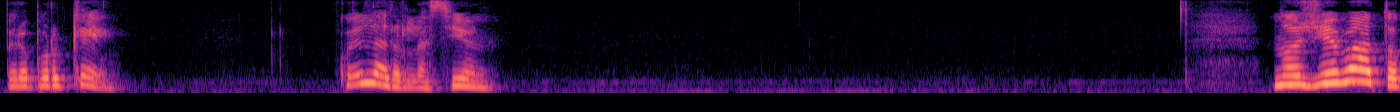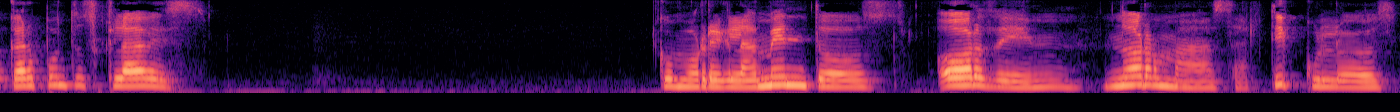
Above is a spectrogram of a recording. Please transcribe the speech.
pero ¿por qué? ¿Cuál es la relación? Nos lleva a tocar puntos claves, como reglamentos, orden, normas, artículos,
